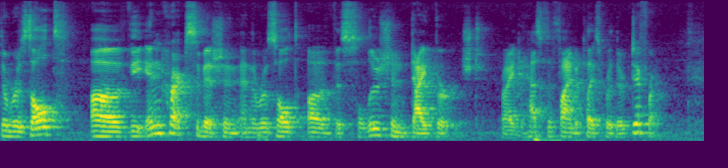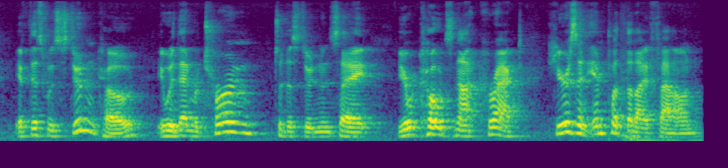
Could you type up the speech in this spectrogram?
the result of the incorrect submission and the result of the solution diverged, right? It has to find a place where they're different. If this was student code, it would then return to the student and say, your code's not correct. Here's an input that I found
